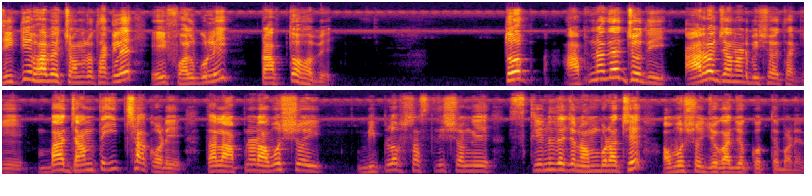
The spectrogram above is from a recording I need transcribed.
তৃতীয়ভাবে চন্দ্র থাকলে এই ফলগুলি প্রাপ্ত হবে। তো আপনাদের যদি আরও জানার বিষয় থাকে বা জানতে ইচ্ছা করে, তাহলে আপনারা অবশ্যই বিপ্লব শাস্ত্রীর সঙ্গে স্ক্রিনে যে নম্বর আছে, অবশ্যই যোগাযোগ করতে পারেন,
